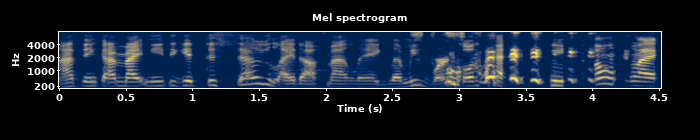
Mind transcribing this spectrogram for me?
I think I might need to get this cellulite off my leg. Let me work on that. you know, like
